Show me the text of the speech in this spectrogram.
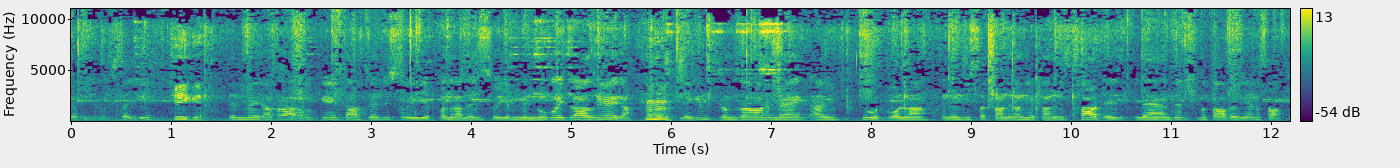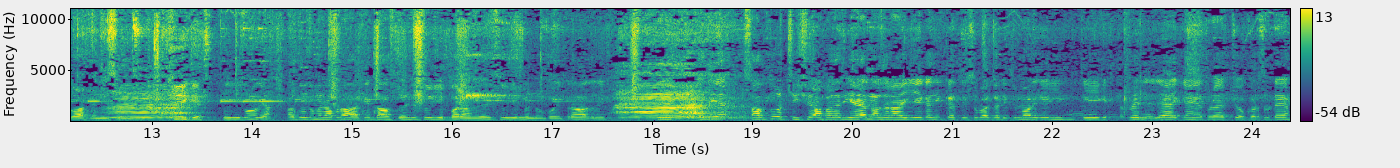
ਗੱਡੀ ਦੇ ਵਿੱਚ ਸਹੀ ਹੈ ਠੀਕ ਹੈ। ਤੇ ਮੇਰਾ ਭਰਾ ਕੋ ਕਿ 10 ਦਿਨ ਦੀ ਸੂਈ ਹੈ 15 ਦਿਨ ਦੀ ਸੂਈ ਹੈ ਮੈਨੂੰ ਕੋਈ ਇਤਰਾਜ਼ ਨਹੀਂ ਹੋਏਗਾ। ਲੇਕਿਨ ਰਮਜ਼ਾਨ ਮੈਂ ਆਈ ਝੂਠ ਬੋਲਣਾ ਕਿ ਨਹੀਂ ਜੀ 7 ਦਿਨਾਂ ਦੀ 8 ਦਿਨ ਦੀ ਸਾਡੇ ਲੈਣ ਦੇ ਮੁਤਾਬਕ ਇਹਨਾਂ 7 ਤੋਂ 8 ਦਿਨ ਦੀ ਸੂਈ ਹੈ। ਠੀਕ ਹੈ। ਠੀਕ ਹੋ ਗਿਆ। ਅੱਗੋਂ ਤੋਂ ਮੇਰਾ ਭਰਾ ਕੇ 10 ਦਿਨ ਦੀ ਸੂਈ ਹੈ 12 ਦਿਨ ਦੀ ਸੂਈ ਹੈ ਮੈਨੂੰ ਕੋਈ ਇਤਰਾਜ਼ ਨਹੀਂ। ਤੇ ਇਹਦੀ ਸਭ ਤੋਂ ਅੱਛੀ ਸ਼ਰਾਫਤ ਇਹਦੀ ਇਹ ਨਜ਼ਰ ਆਈ ਹੈ ਕਦੀ ਕੱਤੀ ਸੁਬਾ ਗੱਡੀ 'ਚ ਮਰ ਗਈ ਠੀਕ ਵੇਲੇ ਲਿਆ ਕੇ ਆਏ ਥੋੜਾ ਚੋਕਰ ਸੁੱਟਿਆ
